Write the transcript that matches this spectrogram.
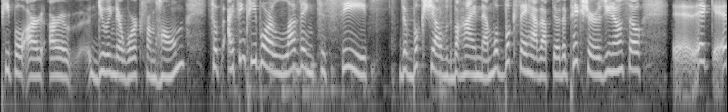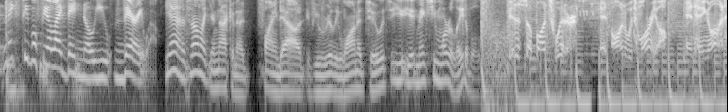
people are are doing their work from home. So I think people are loving to see the bookshelves behind them, what books they have up there, the pictures, you know. So it, it makes people feel like they know you very well. yeah, and it's not like you're not going to find out if you really wanted to. It's it makes you more relatable. Hit us up on Twitter at On with Mario. And hang on.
